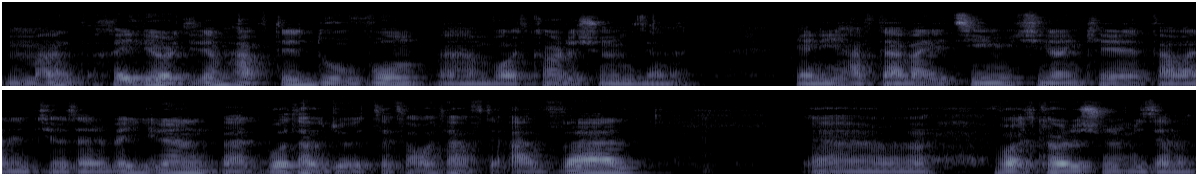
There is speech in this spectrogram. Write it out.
من خیلی یار دیدم هفته دوم وایت کاردشون رو می‌زنن. یعنی هفته اول یه تیم میچینن که فقط امتیاز رو بگیرن بعد با توجه اتفاقات هفته اول وایت کاردشون رو می‌زنن.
